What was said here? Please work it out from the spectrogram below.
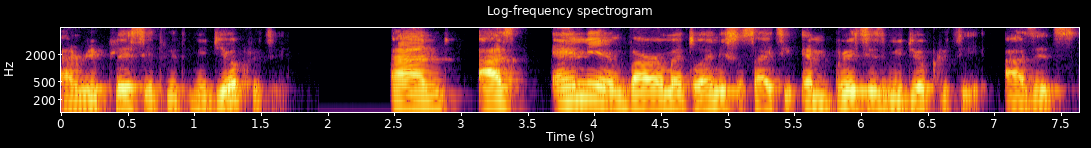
and replace it with mediocrity. And as any environment or any society embraces mediocrity as its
